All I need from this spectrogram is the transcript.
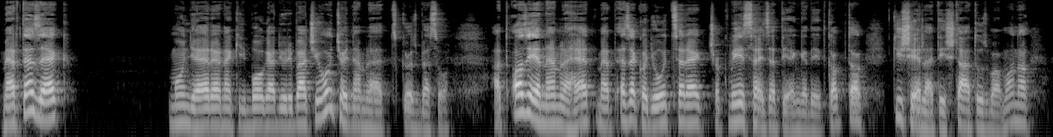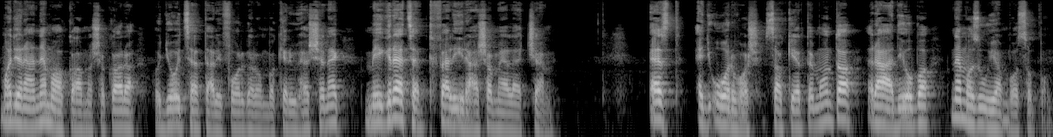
Mert ezek, mondja erre neki Bolgár Gyuri bácsi, hogy, hogy nem lehet közbeszól. Hát azért nem lehet, mert ezek a gyógyszerek csak vészhelyzeti engedélyt kaptak, kísérleti státuszban vannak, magyarán nem alkalmasak arra, hogy gyógyszertári forgalomba kerülhessenek, még recept felírása mellett sem. Ezt egy orvos szakértő mondta rádióba, nem az ujjamból szopom.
